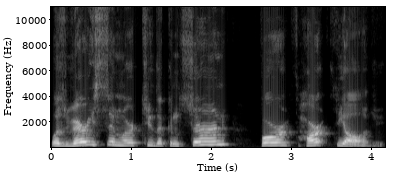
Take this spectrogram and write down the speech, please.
was very similar to the concern for heart theology.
